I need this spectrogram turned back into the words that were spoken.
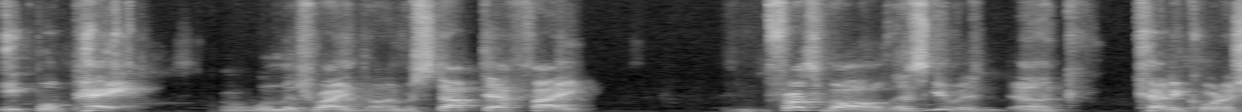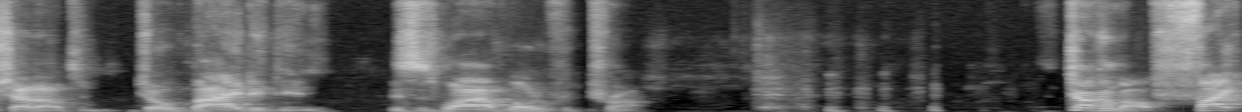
equal pay or women's rights. Don't ever stop that fight. First of all, let's give a uh, Corner shout out to Joe Biden. This is why I voted for Trump talking about fight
